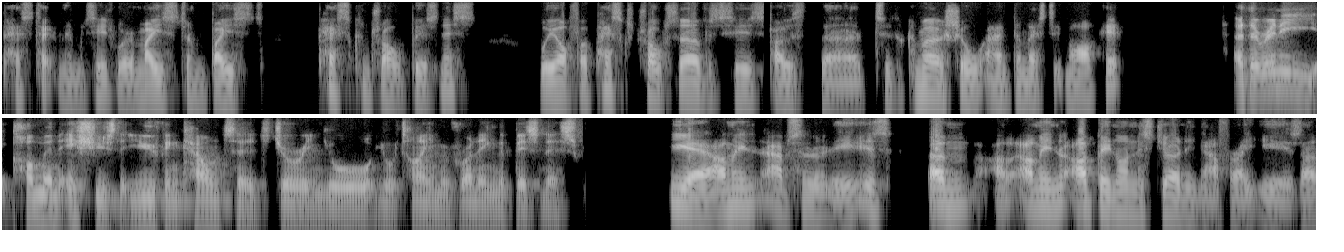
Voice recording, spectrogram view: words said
Pest Tech Limited. We're a Maidstone based pest control business. We offer pest control services both uh, to the commercial and domestic market. Are there any common issues that you've encountered during your, your time of running the business? Yeah, I mean, absolutely. It is. Um, I, I, mean, I've been on this journey now for eight years. I,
